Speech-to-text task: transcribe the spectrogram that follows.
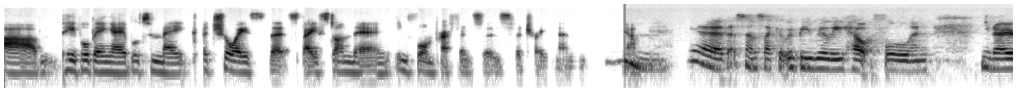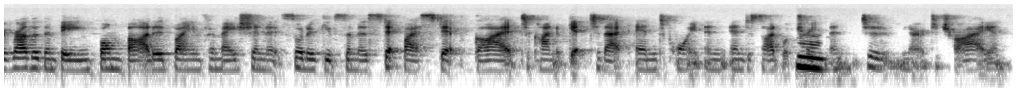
um, people being able to make a choice that's based on their informed preferences for treatment. Yeah. Hmm. Yeah, that sounds like it would be really helpful. And you know, rather than being bombarded by information, it sort of gives them a step by step guide to kind of get to that end point and, and decide what mm. treatment to, you know, to try. And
